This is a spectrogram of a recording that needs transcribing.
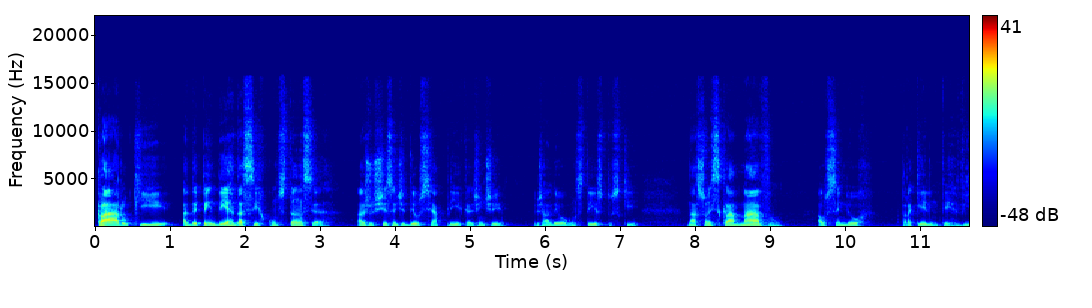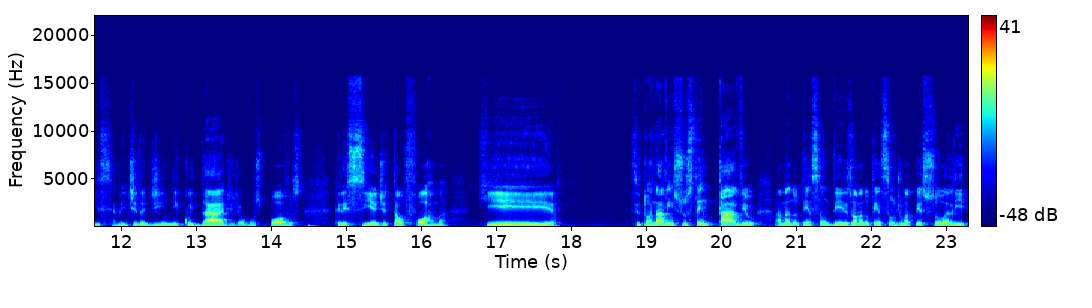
Claro que, a depender da circunstância, a justiça de Deus se aplica. A gente já leu alguns textos que nações clamavam ao Senhor para que ele intervisse. A medida de iniquidade de alguns povos crescia de tal forma que se tornava insustentável a manutenção deles, ou a manutenção de uma pessoa ali,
